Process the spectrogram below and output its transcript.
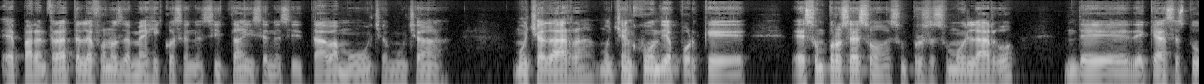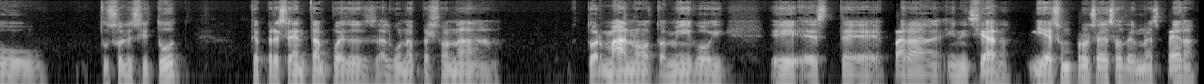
eh, para entrar a teléfonos de México se necesita y se necesitaba mucha, mucha, mucha garra, mucha enjundia, porque es un proceso, es un proceso muy largo de, que haces tu, solicitud, te presentan pues alguna persona, tu hermano, tu amigo, y, este, para iniciar. Y es un proceso de una espera.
